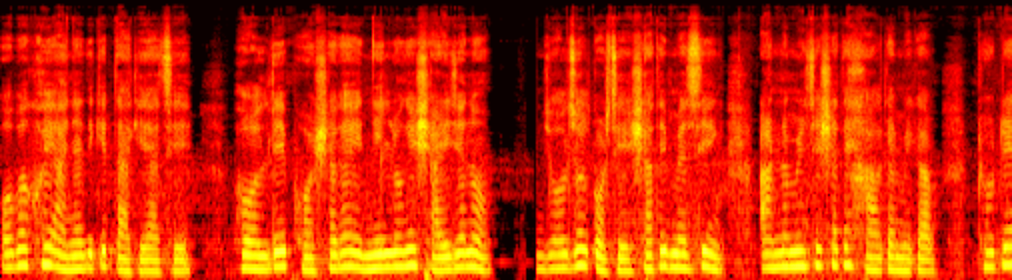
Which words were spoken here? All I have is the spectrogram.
অবাক হয়ে আয়নার দিকে তাকিয়ে আছে। হলদে ফর্সা গায়ে নীল রঙের শাড়ি যেন জল করছে। সাথে ম্যাচিং আর্নামেন্টসের সাথে হালকা মেকআপ ঠোঁটে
